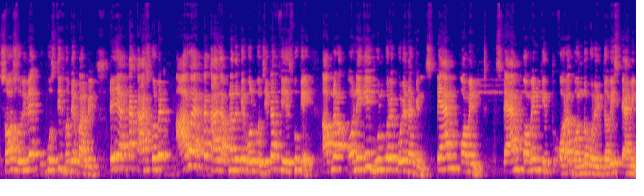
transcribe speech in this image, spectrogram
সশরীরে উপস্থিত হতে পারবেন। এই একটা কাজ করবেন। আরও একটা কাজ আপনাদেরকে বলব, যেটা ফেসবুকে আপনারা অনেকেই ভুল করে করে থাকেন। স্প্যাম কমেন্ট স্প্যাম কমেন্ট কিন্তু করা বন্ধ করে দিতে হবে স্প্যামিং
